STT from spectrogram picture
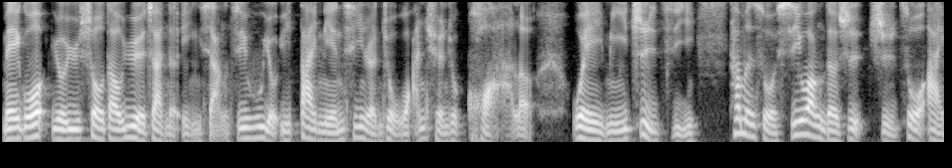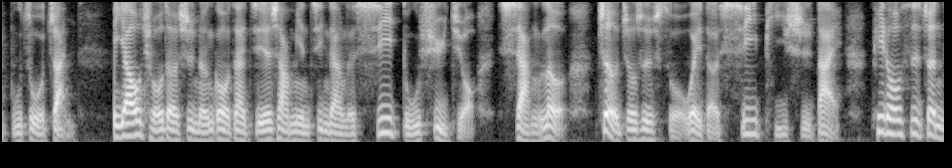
美国由于受到越战的影响，几乎有一代年轻人就完全就垮了，萎靡至极。他们所希望的是只做爱不作战，要求的是能够在街上面尽量的吸毒、酗酒、享乐，这就是所谓的嬉皮时代。披头四正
